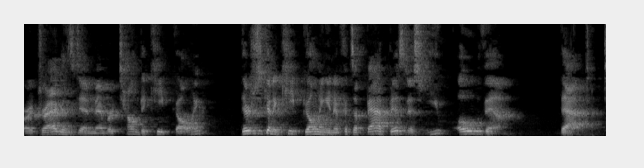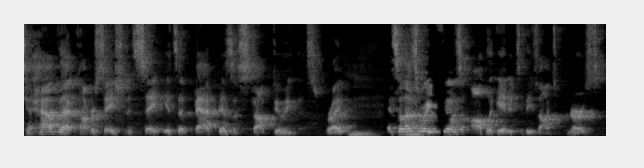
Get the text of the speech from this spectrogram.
or a Dragon's Den member, tell them to keep going, they're just going to keep going. And if it's a bad business, you owe them that to have that conversation and say it's a bad business stop doing this right Mm. and so that's Yeah. where he feels obligated to these entrepreneurs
